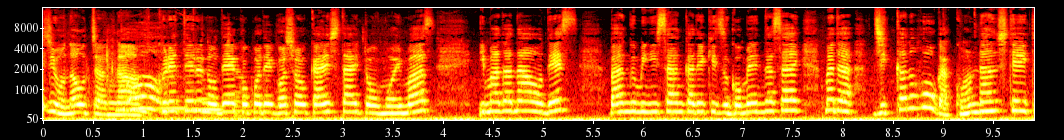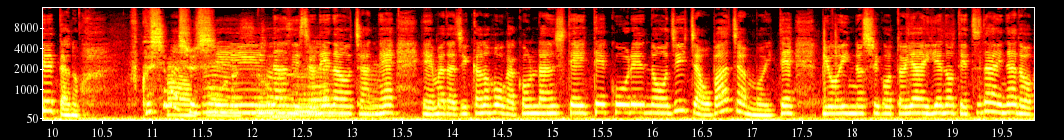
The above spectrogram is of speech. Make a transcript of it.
ージを奈緒ちゃんがくれてるので、ここでご紹介したいと思います。今田奈緒です。番組に参加できずごめんなさい。まだ実家の方が混乱していてって、あの、福島出身なんですよね、なおちゃんね。えー、まだ実家の方が混乱していて、高齢のおじいちゃん、おばあちゃんもいて、病院の仕事や家の手伝いなど、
